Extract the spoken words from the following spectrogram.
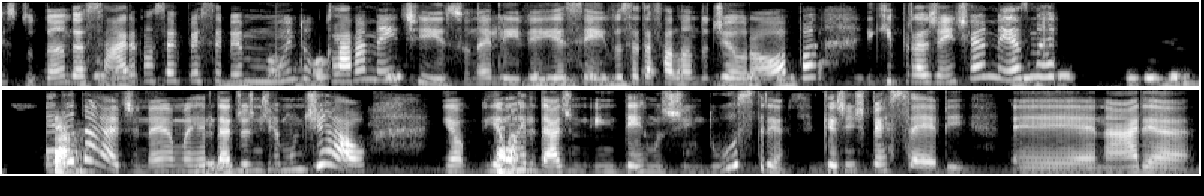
estudando essa área consegue perceber muito claramente isso, né, Lívia? E assim, você está falando de Europa e que para a gente é a mesma realidade, né? É uma realidade hoje em dia mundial. E é, é uma realidade em termos de indústria que a gente percebe é, na área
